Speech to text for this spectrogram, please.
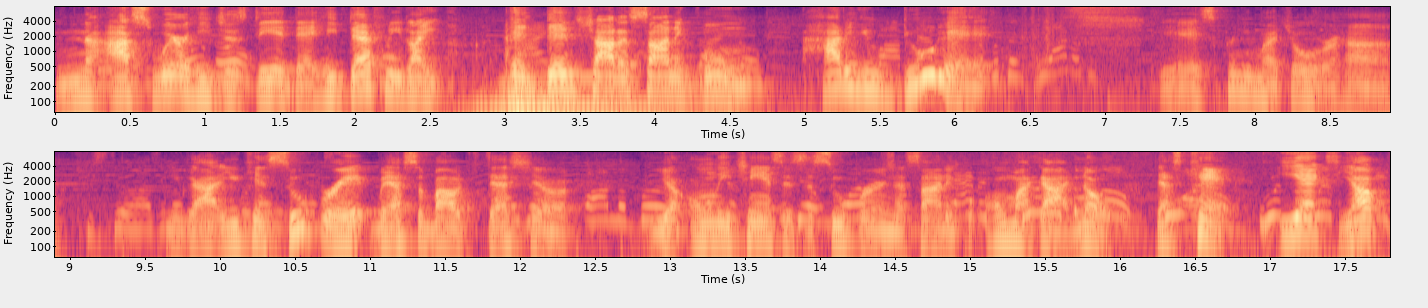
Nah, I swear he just did that. He definitely like, and then shot a Sonic Boom. How do you do that? Yeah, it's pretty much over, huh? You got, you can super it, but that's about, that's your, your only chance is to super in the Sonic. Oh my God, no, that's can't. EX, yup,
